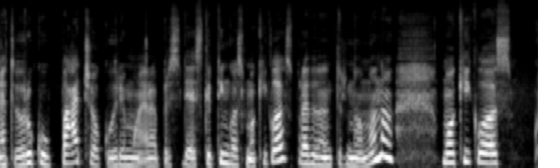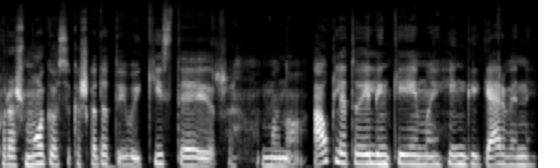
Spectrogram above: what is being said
atvirukų pačio kūrimo yra prisidėjęs skirtingos mokyklos, pradedant ir nuo mano mokyklos kur aš mokiausi kažkada tai vaikystėje ir mano auklėtojai linkėjimai, Ingai Gerveniai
